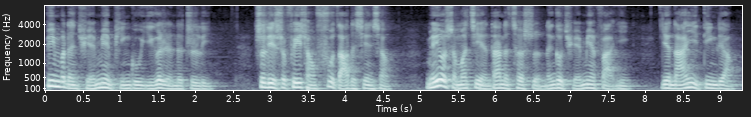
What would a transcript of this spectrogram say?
并不能全面评估一个人的智力。智力是非常复杂的现象。没有什么简单的测试能够全面反映，也难以定量。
